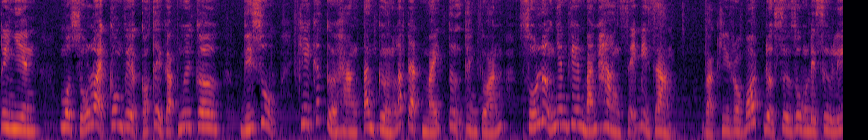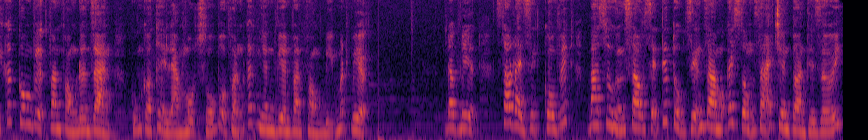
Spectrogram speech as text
Tuy nhiên, một số loại công việc có thể gặp nguy cơ, ví dụ khi các cửa hàng tăng cường lắp đặt máy tự thanh toán, số lượng nhân viên bán hàng sẽ bị giảm và khi robot được sử dụng để xử lý các công việc văn phòng đơn giản cũng có thể làm một số bộ phận các nhân viên văn phòng bị mất việc. Đặc biệt, sau đại dịch Covid, ba xu hướng sau sẽ tiếp tục diễn ra một cách rộng rãi trên toàn thế giới.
